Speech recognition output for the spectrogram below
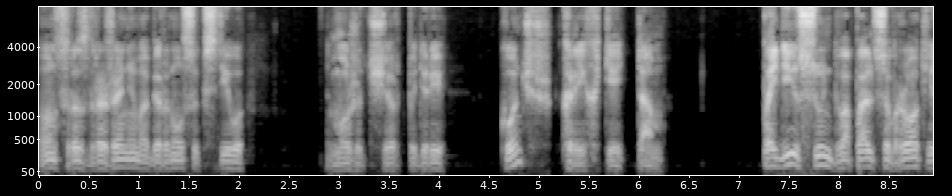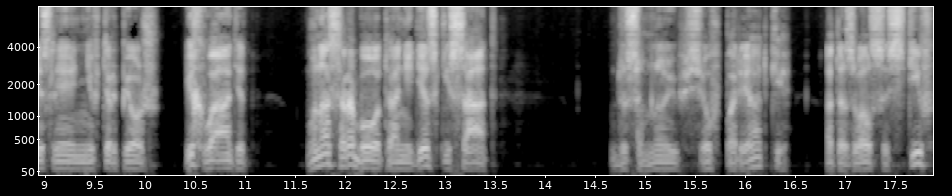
Он с раздражением обернулся к Стиву. — Может, черт подери, Кончишь кряхтеть там? Пойди сунь два пальца в рот, если не втерпешь. И хватит. У нас работа, а не детский сад. — Да со мной все в порядке, — отозвался Стив,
